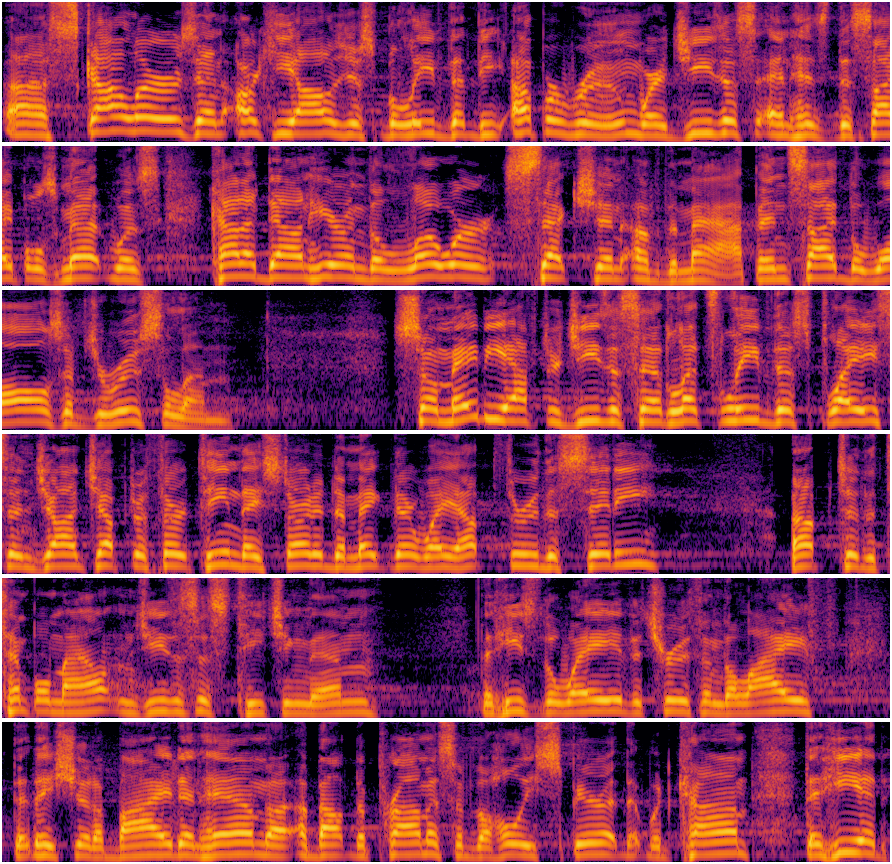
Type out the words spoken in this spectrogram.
uh, scholars and archaeologists believe that the upper room where Jesus and his disciples met was kind of down here in the lower section of the map, inside the walls of Jerusalem. So maybe after Jesus said, Let's leave this place in John chapter 13, they started to make their way up through the city up to the Temple Mount, and Jesus is teaching them that He's the way, the truth, and the life, that they should abide in Him, uh, about the promise of the Holy Spirit that would come, that He had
